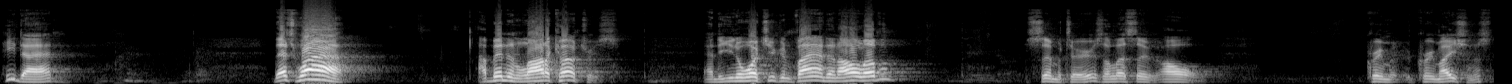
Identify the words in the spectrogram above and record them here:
He died. That's why I've been in a lot of countries. And do you know what you can find in all of them? Cemeteries, unless they're all crem- cremationists.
